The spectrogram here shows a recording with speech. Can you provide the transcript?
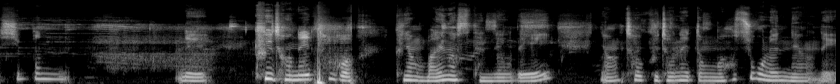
10분 네 그 전에 했던 거 그냥 마이너스 됐네요. 네 그냥 저 그 전에 했던 거 헛수고를 했네요. 네.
